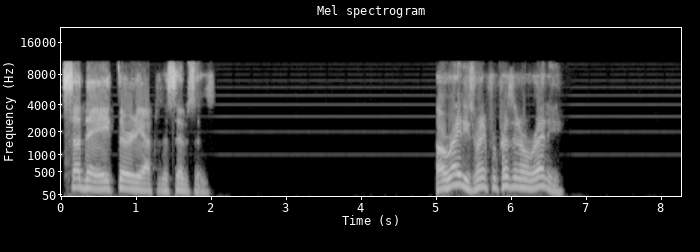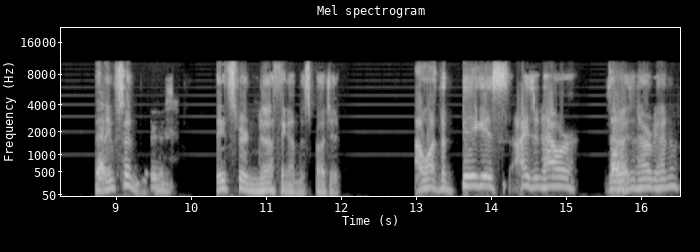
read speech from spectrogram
Sunday, 8.30 after The Simpsons. All right, he's running for president already. That's They've they'd spare nothing on this budget. I want the biggest Eisenhower. Is that Oh. Eisenhower behind him?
